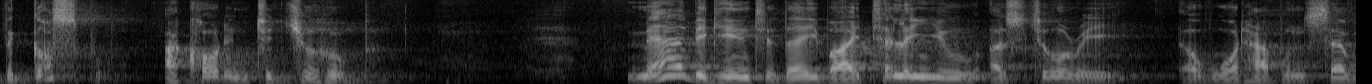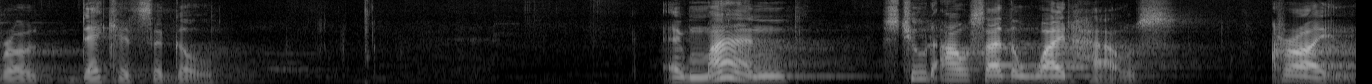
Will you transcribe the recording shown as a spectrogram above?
The gospel according to Job. May I begin today by telling you a story of what happened several decades ago. A man stood outside the White House crying.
